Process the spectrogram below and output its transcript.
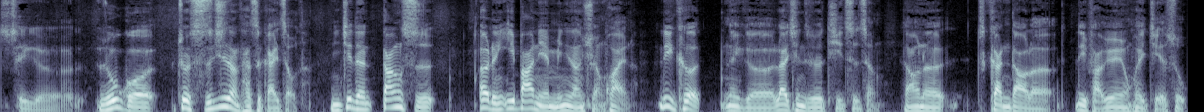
这个如果就实际上他是该走的。你记得当时二零一八年民进党选坏了，立刻那个赖清德就提辞呈，然后呢干到了立法院院会结束，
